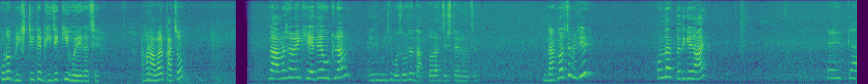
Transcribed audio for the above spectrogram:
পুরো বৃষ্টিতে ভিজে কি হয়ে গেছে। এখন আবার কাচো। তো আমরা সবাই খেয়ে দিয়ে উঠলাম। এই যে মিঠি বসে বসে দাঁত তোলার চেষ্টায় রয়েছে। দাঁত নড়ছে মিঠি? কোন দাঁতটা দিকে আয়। এইটা।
